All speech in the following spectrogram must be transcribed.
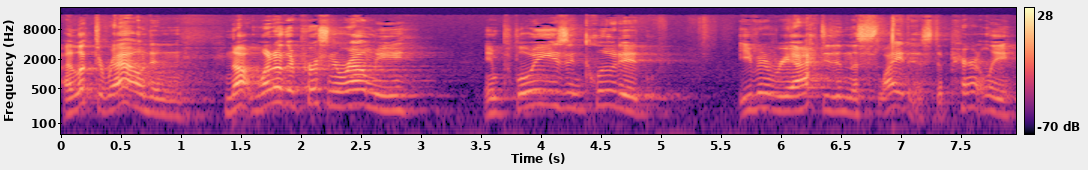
I looked around and not one other person around me, employees included, even reacted in the slightest. Apparently,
